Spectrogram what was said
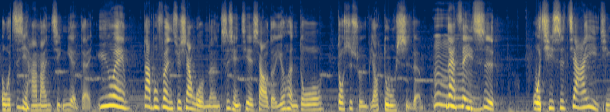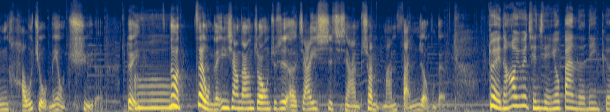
呃我自己还蛮惊艳的，因为大部分就像我们之前介绍的，有很多都是属于比较都市的。嗯那这一次我其实嘉义已经好久没有去了。对，哦那在我们的印象当中，就是呃嘉义市其实还算蛮繁荣的。对，然后因为前几年又办了那个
